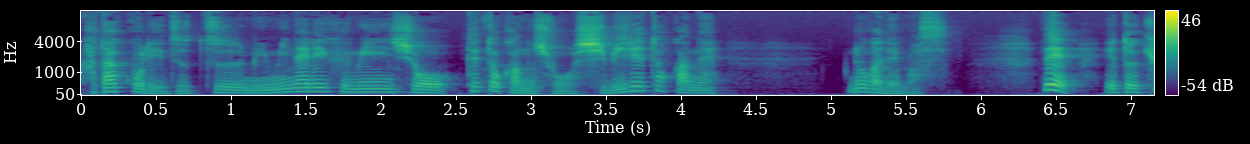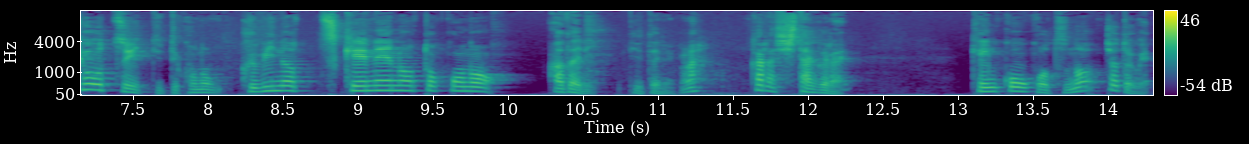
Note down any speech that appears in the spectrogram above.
肩こり、頭痛、耳鳴り、不眠症、手とかの症、痺れとかね、のが出ます。で、えっ、と、胸椎って言って、この首の付け根のとこのあたりって言ったらいいのかな？から下ぐらい。肩甲骨のちょっと上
